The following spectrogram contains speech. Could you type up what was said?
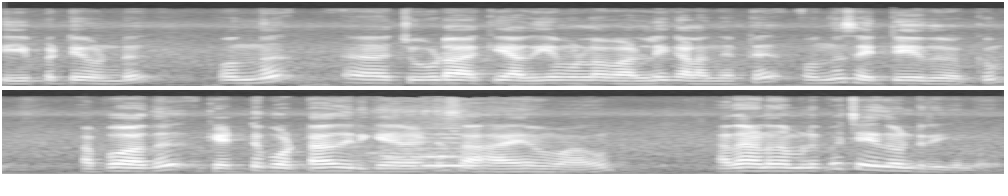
തീപ്പെട്ടി കൊണ്ട് ഒന്ന് ചൂടാക്കി അധികമുള്ള വള്ളി കളഞ്ഞിട്ട് ഒന്ന് സെറ്റ് ചെയ്ത് വെക്കും. അപ്പോൾ അത് കെട്ട് പൊട്ടാതിരിക്കാനായിട്ട് സഹായമാകും അതാണ് നമ്മളിപ്പോൾ ചെയ്തുകൊണ്ടിരിക്കുന്നത്.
